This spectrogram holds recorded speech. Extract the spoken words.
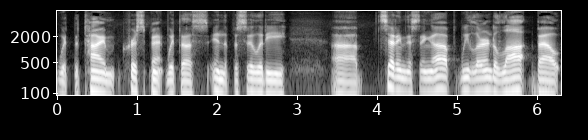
with the time Chris spent with us in the facility uh, setting this thing up, we learned a lot about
